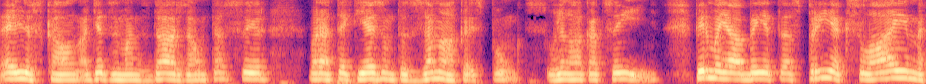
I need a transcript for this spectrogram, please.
Eļas kalnā, Ģedzemanas dārzā, un tas ir, varētu teikt, Jēzum tas zemākais punkts, lielākā cīņa. Pirmajā bija tas prieks, laime,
